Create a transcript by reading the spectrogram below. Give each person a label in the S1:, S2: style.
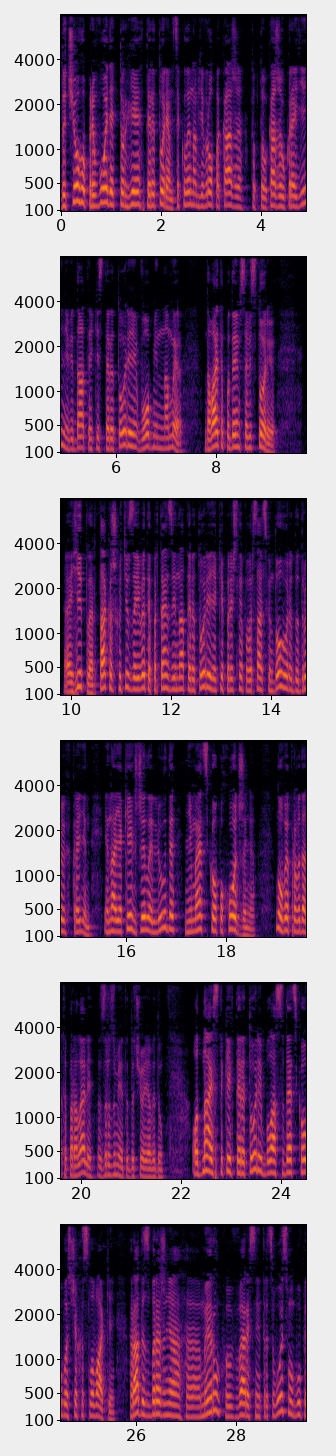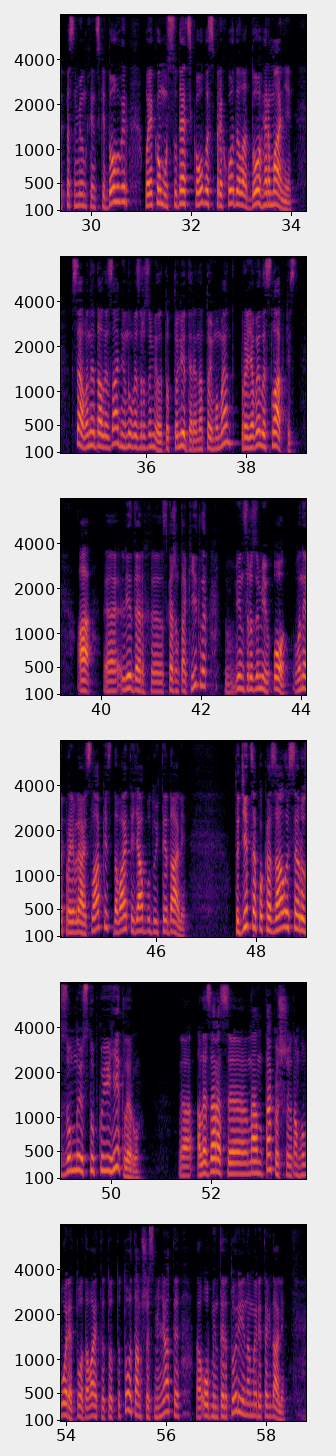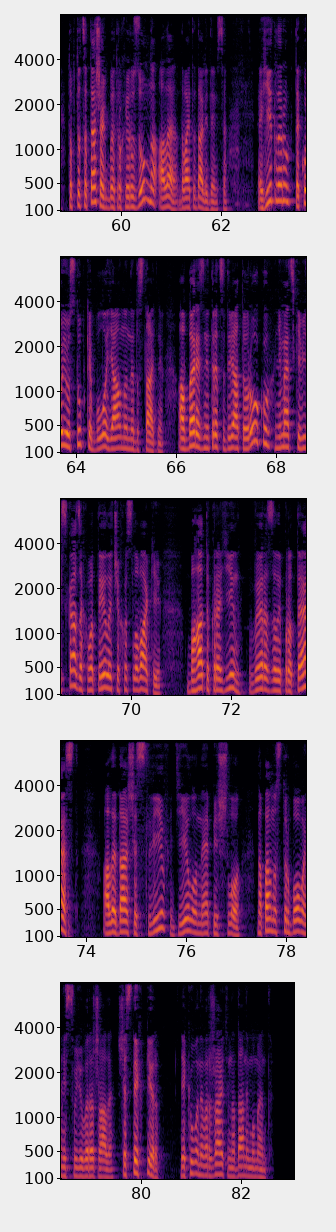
S1: До чого приводять торги територіям? Це коли нам Європа каже, тобто каже Україні віддати якісь території в обмін на мир. Давайте подивимося в історію. Е, Гітлер також хотів заявити претензії на території, які перейшли по Версальському договору до других країн, і на яких жили люди німецького походження. Ну, ви проведете паралелі, зрозумієте, до чого я веду. Одна із таких територій була Судетська область Чехословакії. Ради збереження е, миру в вересні 38-му був підписаний Мюнхенський договір, по якому Судетська область переходила до Германії. Все, вони дали задню, ну ви зрозуміли. Тобто лідери на той момент проявили слабкість. А е, лідер, е, скажімо так, Гітлер, він зрозумів, о, вони проявляють слабкість, давайте я буду йти далі. Тоді це показалося розумною ступкою Гітлеру. Е, Але зараз е, нам також е, там говорять, то давайте то, то, то, там щось міняти, обмін території на мир і так далі. Тобто це теж якби трохи розумно, але давайте далі дивимося. Гітлеру такої уступки було явно недостатньо. А в березні 39-го року німецькі війська захватили Чехословакію. Багато країн виразили протест, але далі слів діло не пішло. Напевно, стурбованість свою виражали ще з тих пір, яку вони вражають на даний момент.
